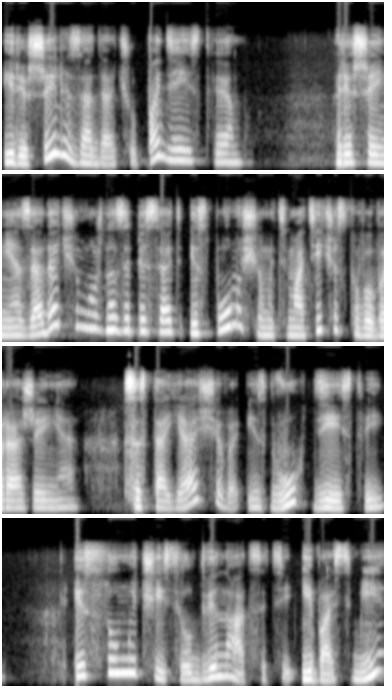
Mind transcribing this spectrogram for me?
и решили задачу по действиям. Решение задачи можно записать и с помощью математического выражения, состоящего из двух действий. Из суммы чисел 12 и 8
